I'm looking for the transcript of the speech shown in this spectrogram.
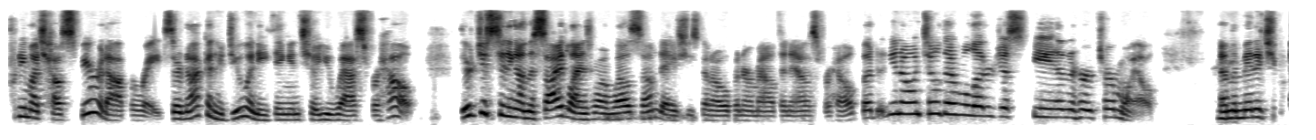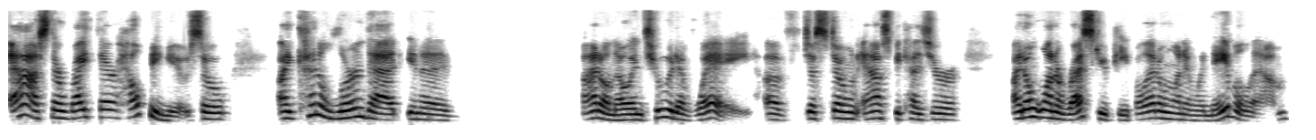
pretty much how spirit operates. They're not going to do anything until you ask for help. They're just sitting on the sidelines going, well, someday she's going to open her mouth and ask for help. But, you know, until then, we'll let her just be in her turmoil. And the minute you ask, they're right there helping you. So I kind of learned that in a, I don't know, intuitive way of just don't ask because you're, I don't want to rescue people. I don't want to enable them.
